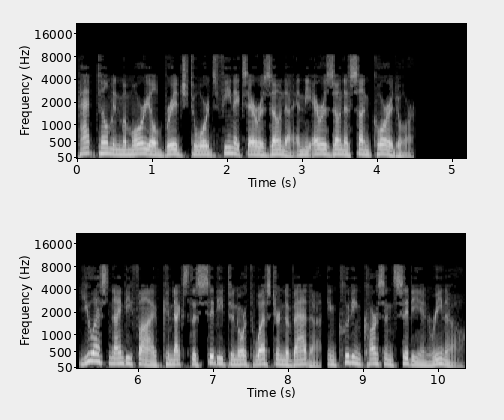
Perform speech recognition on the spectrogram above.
Pat Tillman Memorial Bridge towards Phoenix, Arizona and the Arizona Sun Corridor. US 95 connects the city to northwestern Nevada, including Carson City and Reno.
